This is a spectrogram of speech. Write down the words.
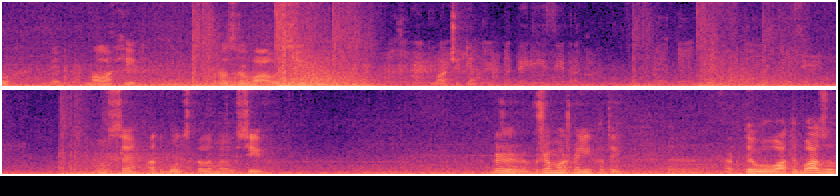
Ух, як малахіт. Розривав усіх. Бачите? Ну все, отбуцкали ми усіх. Вже, вже можна їхати е, активувати базу,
